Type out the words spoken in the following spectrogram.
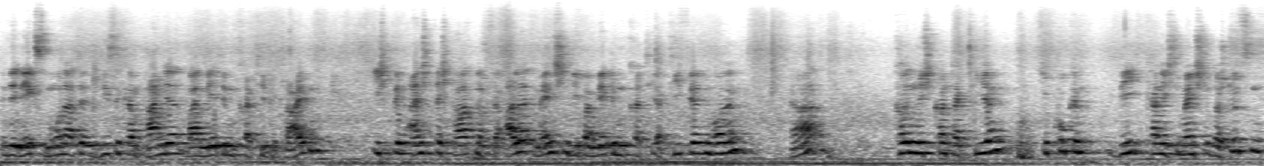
in den nächsten Monaten diese Kampagne bei Mehr Demokratie begleiten. Ich bin Ansprechpartner für alle Menschen, die bei Mehr Demokratie aktiv werden wollen. Ja, können mich kontaktieren, zu gucken, wie kann ich die Menschen unterstützen.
